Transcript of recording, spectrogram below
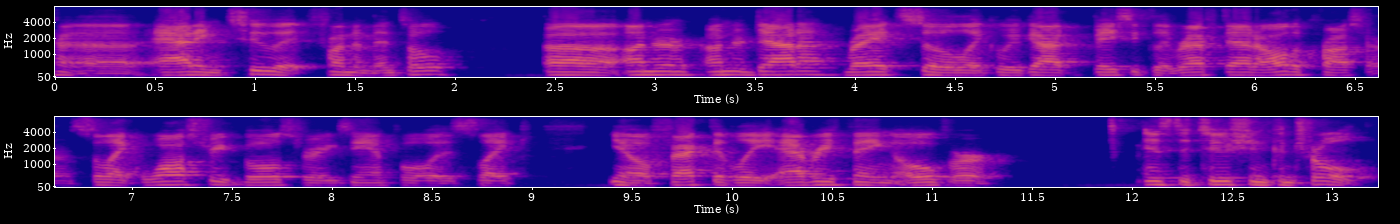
uh, adding to it fundamental uh, under under data, right? So like we've got basically ref data, all the cross reference. So like Wall Street Bulls, for example, is like you know effectively everything over institution controlled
